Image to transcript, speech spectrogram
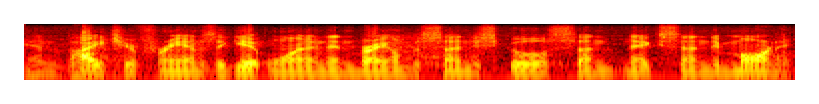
invite your friends to get one, and then bring them to Sunday school sun- next Sunday morning.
